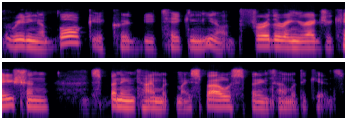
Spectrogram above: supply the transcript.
reading a book, it could be taking, you know, furthering your education, spending time with my spouse, spending time with the kids.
